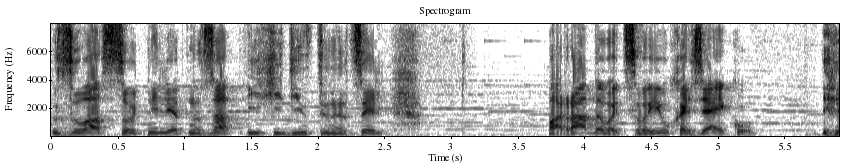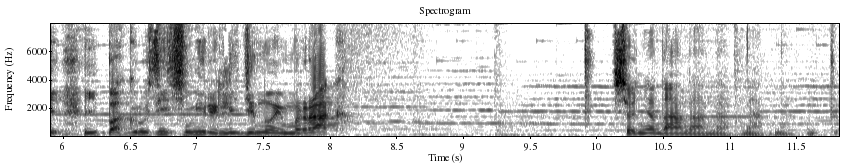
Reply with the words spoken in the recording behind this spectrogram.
зла сотни лет назад, их единственная цель порадовать свою хозяйку и, и погрузить в мир ледяной мрак. Сегодня да, да, да, да. да.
